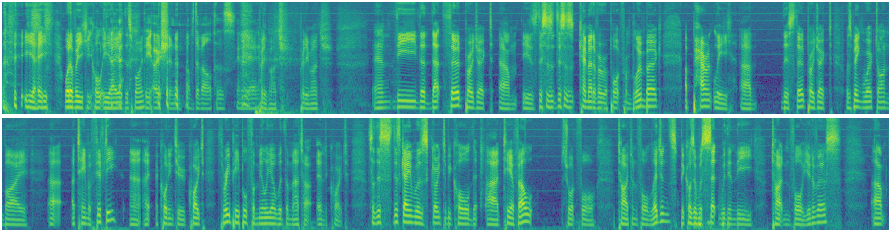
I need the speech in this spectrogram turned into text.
EA, whatever you can call EA at this point. the ocean of developers in EA. pretty much pretty much and the, the that third project um, is this is this is came out of a report from Bloomberg. Apparently, uh, this third project was being worked on by uh, a team of fifty, uh, according to quote three people familiar with the matter end quote. So this this game was going to be called uh, TFL, short for Titanfall Legends, because it was set within the Titanfall universe. Um,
